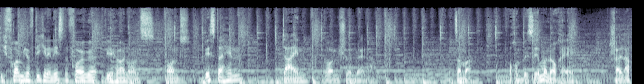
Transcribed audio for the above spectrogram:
Ich freue mich auf dich in der nächsten Folge. Wir hören uns und bis dahin, dein Gordon Schönwälder. Und sag mal, warum bist du immer noch, ey? Schalt ab.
